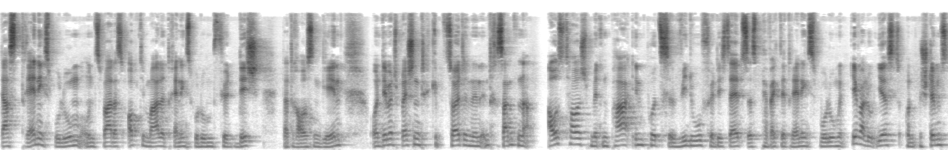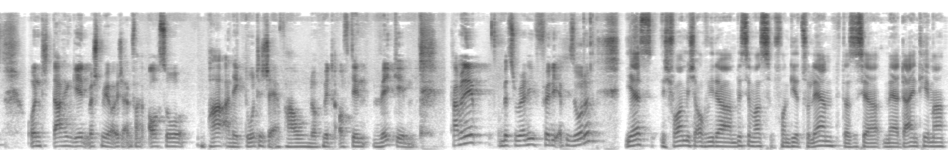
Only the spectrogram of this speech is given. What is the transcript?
das Trainingsvolumen und zwar das optimale Trainingsvolumen für dich da draußen gehen. Und dementsprechend gibt es heute einen interessanten Austausch mit ein paar Inputs, wie du für dich selbst das perfekte Trainingsvolumen evaluierst und bestimmst. Und dahingehend möchten wir euch einfach auch so ein paar anekdotische Erfahrungen noch mit auf den Weg geben. Kamine, bist du ready für die Episode? Yes, ich freue mich auch wieder ein bisschen was von dir zu lernen. Das ist ja mehr dein Thema.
